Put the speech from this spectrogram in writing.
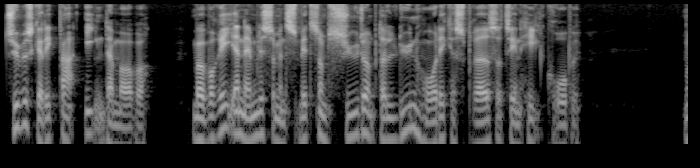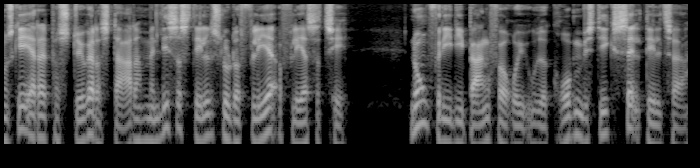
Typisk er det ikke bare én, der mobber. Mobberi er nemlig som en smitsom sygdom, der lynhurtigt kan sprede sig til en hel gruppe. Måske er der et par stykker, der starter, men lige så stille slutter flere og flere sig til. Nogle fordi de er bange for at ryge ud af gruppen, hvis de ikke selv deltager.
